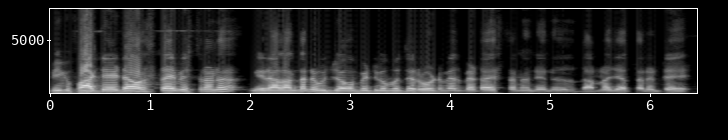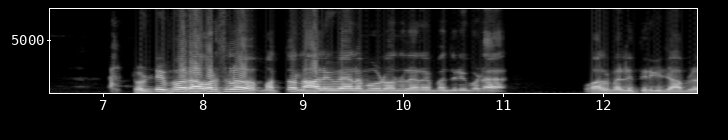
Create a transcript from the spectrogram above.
మీకు ఫార్టీ ఎయిట్ అవర్స్ టైం ఇస్తున్నాను. మీరు వాళ్ళందరినీ ఉద్యోగం పెట్టుకోకపోతే రోడ్డు మీద బెటాయిస్తాను. నేను ధర్నా చేస్తానంటే ట్వంటీ ఫోర్ అవర్స్లో మొత్తం నాలుగు వేల మూడు వందల ఇరవై మందిని కూడా వాళ్ళు మళ్ళీ తిరిగి జాబ్లో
